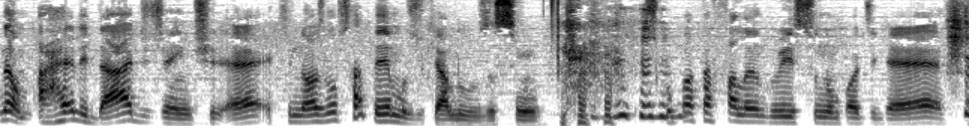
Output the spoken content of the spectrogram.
Não, a realidade, gente, é que nós não sabemos o que é a luz, assim. Desculpa estar falando isso num podcast.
